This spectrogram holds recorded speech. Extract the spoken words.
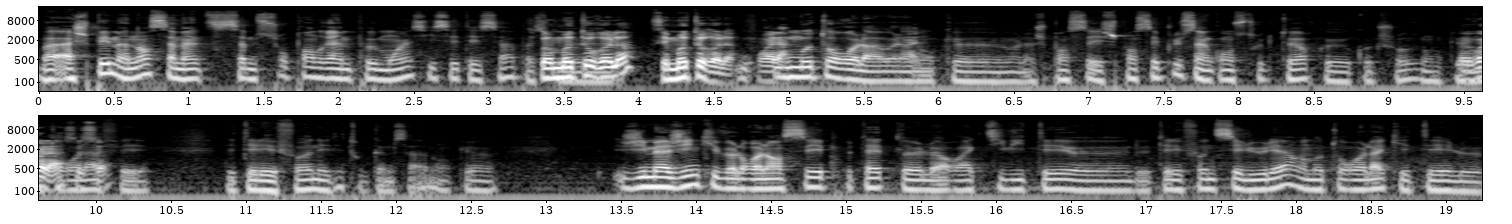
bah, HP maintenant, ça, ça me surprendrait un peu moins si c'était ça. Parce C'est pas que- Motorola? C'est Motorola. ou- Voilà. Ou Motorola, voilà. Ouais. Donc euh, voilà, je pensais, je pensais plus à un constructeur que qu'autre chose. Donc Ben euh, voilà, Motorola ça. fait des téléphones et des trucs comme ça. Donc euh, j'imagine qu'ils veulent relancer peut-être leur activité euh, de téléphone cellulaire. Un Motorola qui était le,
